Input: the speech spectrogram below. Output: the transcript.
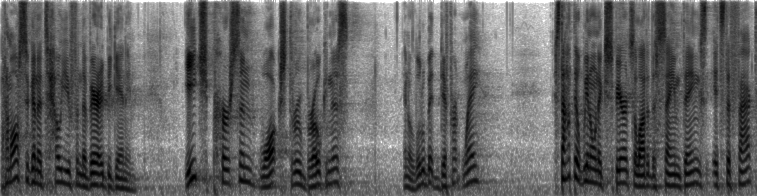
But I'm also going to tell you from the very beginning each person walks through brokenness in a little bit different way. It's not that we don't experience a lot of the same things, it's the fact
